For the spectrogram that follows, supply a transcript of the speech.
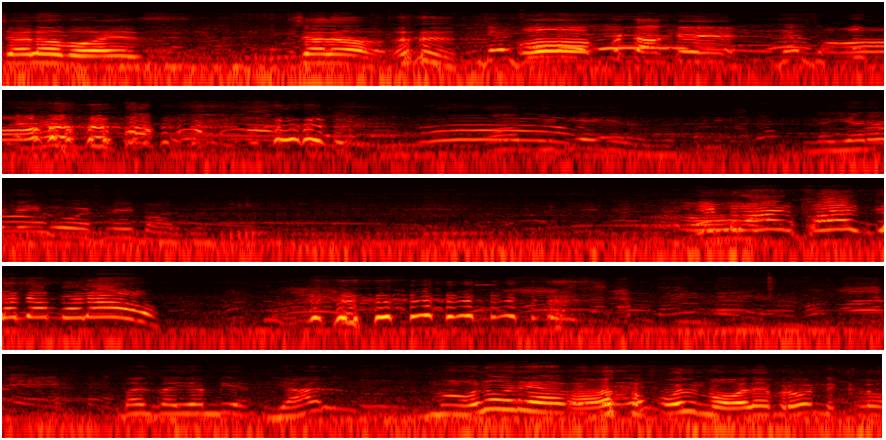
चलो बॉयज़ चलो। ओ पटाखे। नहीं वो एफ़ नहीं पार इमरान खान कदम बढ़ाओ बस भाई हम भी यार माहौल हो रहा है हाँ, फुल मॉल है ब्रो निकलो।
